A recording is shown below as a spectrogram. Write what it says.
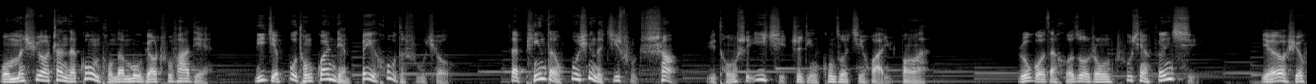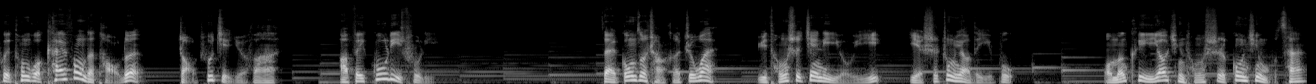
我们需要站在共同的目标出发点。理解不同观点背后的诉求，在平等互信的基础之上，与同事一起制定工作计划与方案。如果在合作中出现分歧，也要学会通过开放的讨论找出解决方案，而非孤立处理。在工作场合之外，与同事建立友谊也是重要的一步。我们可以邀请同事共进午餐，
